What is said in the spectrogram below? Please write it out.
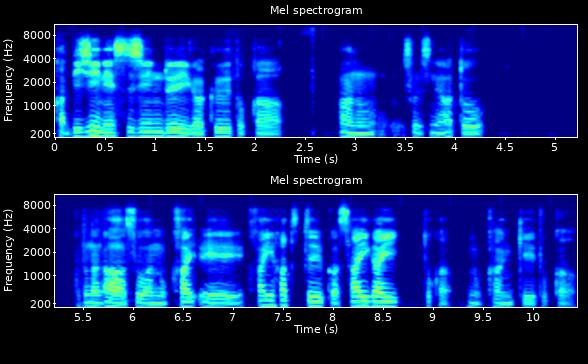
かビジネス人類学とか、あの、そうですね、あと、あとなん、ああ、そう、あの、かいえー開発というか災害とかの関係とか、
